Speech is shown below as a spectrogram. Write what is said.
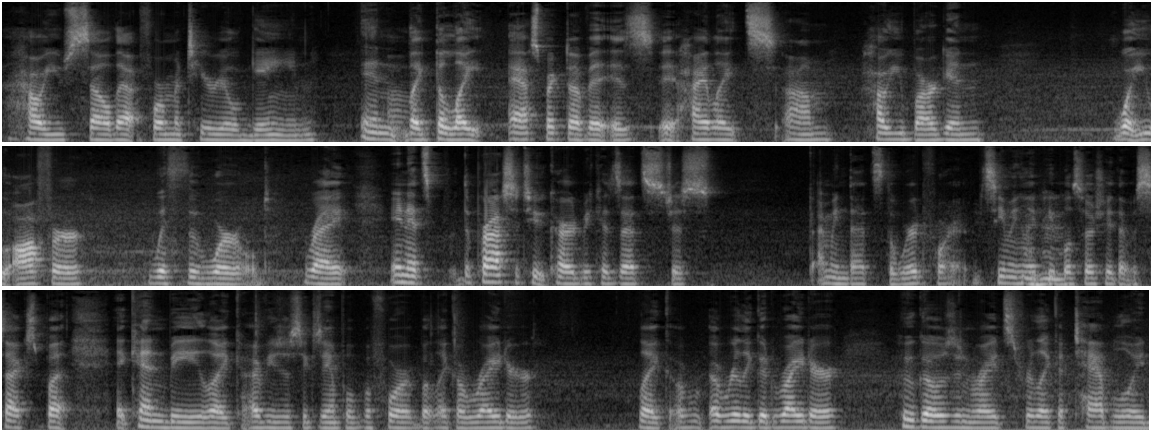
how you sell that for material gain. And like the light aspect of it is it highlights um, how you bargain, what you offer with the world, right? And it's the prostitute card because that's just I mean, that's the word for it. Seemingly, Mhm. people associate that with sex, but it can be like I've used this example before, but like a writer, like a, a really good writer who goes and writes for like a tabloid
